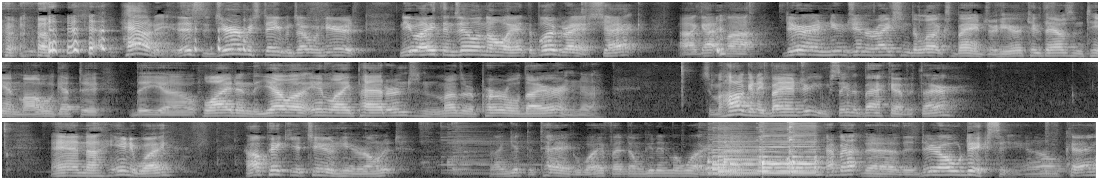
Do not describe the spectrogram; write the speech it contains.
Howdy, this is Jeremy Stephens over here at New Athens, Illinois at the Bluegrass Shack. I got my Deering New Generation Deluxe Banjo here, 2010 model. Got the the uh, white and the yellow inlay patterns and mother of pearl there and uh, it's a mahogany banjo. You can see the back of it there. And uh, anyway, I'll pick you a tune here on it. I can get the tag away if I don't get in my way. How about the, the dear old Dixie, okay?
